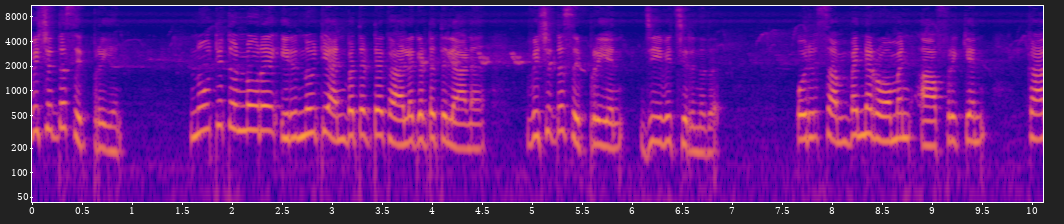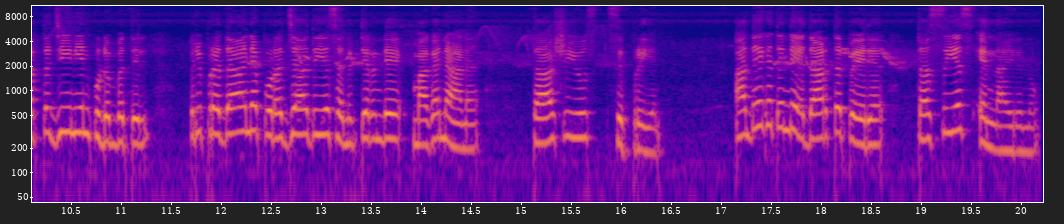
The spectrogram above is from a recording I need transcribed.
വിശുദ്ധ സിപ്രിയൻ. നൂറ്റി തൊണ്ണൂറ് ഇരുന്നൂറ്റി അൻപത്തെട്ട് കാലഘട്ടത്തിലാണ് വിശുദ്ധ സിപ്രിയൻ ജീവിച്ചിരുന്നത്. ഒരു സമ്പന്ന റോമൻ ആഫ്രിക്കൻ കാർത്തജീനിയൻ കുടുംബത്തിൽ ഒരു പ്രധാന പുറജാതീയ സെനറ്ററിന്റെ മകനാണ് താഷിയൂസ് സിപ്രിയൻ. അദ്ദേഹത്തിന്റെ യഥാർത്ഥ പേര് തസിയസ് എന്നായിരുന്നു.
